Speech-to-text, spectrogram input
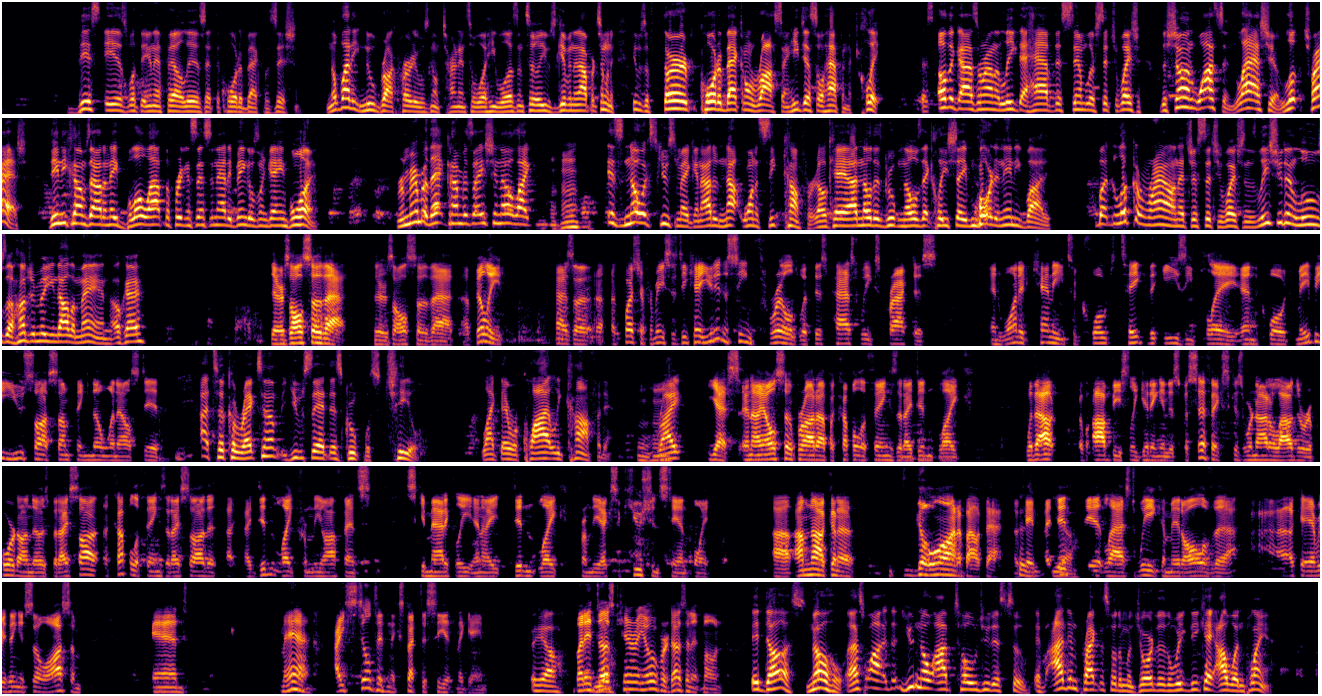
this is what the NFL is at the quarterback position. Nobody knew Brock Purdy was going to turn into what he was until he was given an opportunity. He was a third quarterback on roster, and he just so happened to click. There's other guys around the league that have this similar situation. Deshaun Watson last year looked trash. Then he comes out and they blow out the freaking Cincinnati Bengals in game one. Remember that conversation though? Like, mm-hmm. it's no excuse making. I do not want to seek comfort. Okay. I know this group knows that cliche more than anybody. But look around at your situation. At least you didn't lose a hundred million dollar man. Okay. There's also that. There's also that. Uh, Billy has a, a question for me. He says, DK, you didn't seem thrilled with this past week's practice and wanted Kenny to quote take the easy play end quote. Maybe you saw something no one else did. Uh, to correct him, you said this group was chill, like they were quietly confident, mm-hmm. right? Yes, and I also brought up a couple of things that I didn't like, without obviously getting into specifics because we're not allowed to report on those. But I saw a couple of things that I saw that I, I didn't like from the offense schematically, and I didn't like from the execution standpoint. Uh, I'm not going to go on about that. Okay. I did yeah. it last week amid all of the, uh, okay, everything is so awesome. And man, I still didn't expect to see it in the game. Yeah. But it does yeah. carry over, doesn't it, Moan? It does. No, that's why you know I've told you this too. If I didn't practice for the majority of the week, DK, I wasn't playing.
